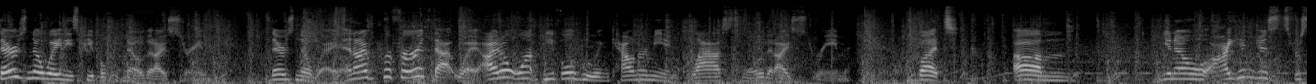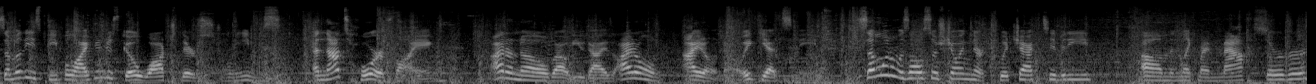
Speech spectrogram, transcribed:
there's no way these people could know that I stream. There's no way. And I prefer it that way. I don't want people who encounter me in class to know that I stream. But, um, you know, I can just, for some of these people, I can just go watch their streams. And that's horrifying. I don't know about you guys. I don't, I don't know. It gets me. Someone was also showing their Twitch activity, um, in like my math server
